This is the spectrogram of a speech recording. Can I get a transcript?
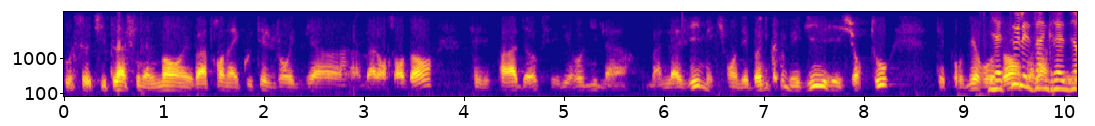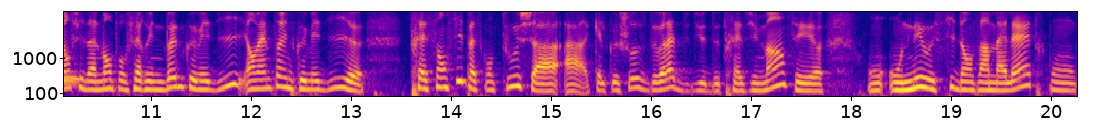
où ce type-là, finalement, il va apprendre à écouter le jour où il devient un malentendant. C'est le paradoxe et l'ironie de la, bah, de la vie, mais qui font des bonnes comédies. Et surtout, c'est pour dire aux Il y a gens, tous les voilà, ingrédients finalement pour faire une bonne comédie et en même temps une comédie euh, très sensible parce qu'on touche à, à quelque chose de voilà de, de très humain. C'est euh, on, on est aussi dans un mal-être qu'on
